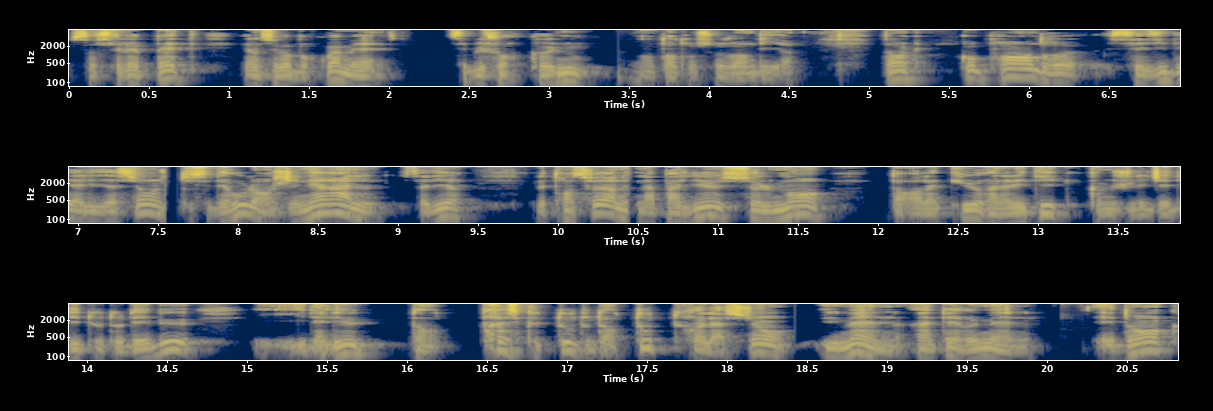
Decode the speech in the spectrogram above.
Ça se répète, et on ne sait pas pourquoi, mais c'est plus fort que nous, entend-on souvent dire. Donc, comprendre ces idéalisations qui se déroulent en général, c'est-à-dire le transfert n'a pas lieu seulement dans la cure analytique, comme je l'ai déjà dit tout au début, il a lieu dans presque toute, dans toute relation humaine, interhumaine. Et donc,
